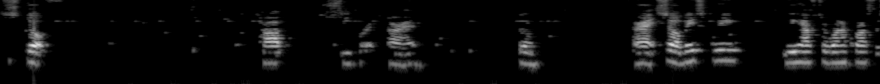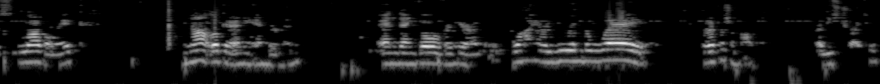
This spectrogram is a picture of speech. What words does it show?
stuff. Top secret. Alright. Boom. Alright, so basically, we have to run across this lava lake, not look at any Enderman, and then go over here. Why are you in the way? Did I push him off? Or at least try to.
